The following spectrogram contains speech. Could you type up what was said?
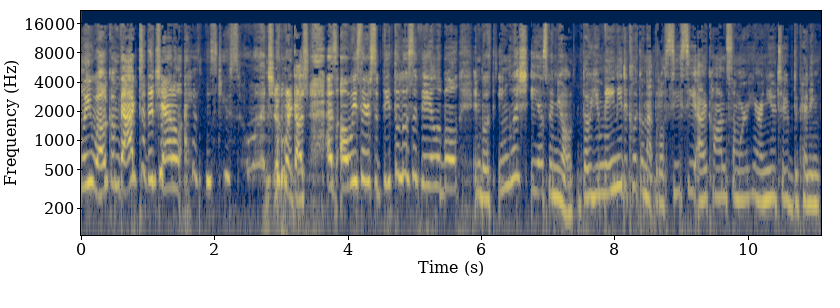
Family, welcome back to the channel. I have missed you so much. Oh my gosh. As always, there are subtitles available in both English and Espanol, though you may need to click on that little CC icon somewhere here on YouTube, depending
